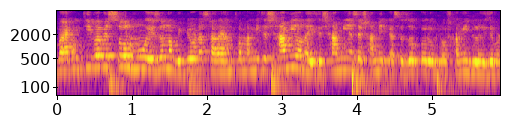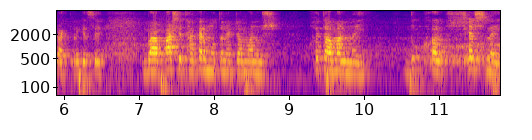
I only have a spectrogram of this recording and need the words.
বা এখন কীভাবে চলমু এই জন্য ভিডিওটা ছাড়া। এখন তো আমার নিজের স্বামীও নাই যে স্বামী আছে স্বামীর কাছে জোর করে হইল স্বামী লয়ে যাব ডাক্তারের কাছে। বা পাশে থাকার মতন একটা মানুষ হয়তো আমার নাই। দুঃখ শেষ নাই।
